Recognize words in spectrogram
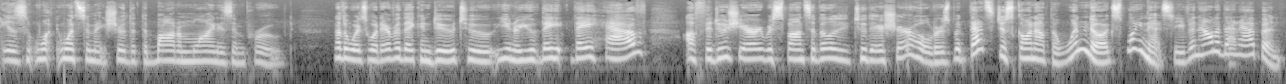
is wants to make sure that the bottom line is improved. In other words, whatever they can do to, you know, you they they have a fiduciary responsibility to their shareholders. But that's just gone out the window. Explain that, Stephen. How did that happen?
